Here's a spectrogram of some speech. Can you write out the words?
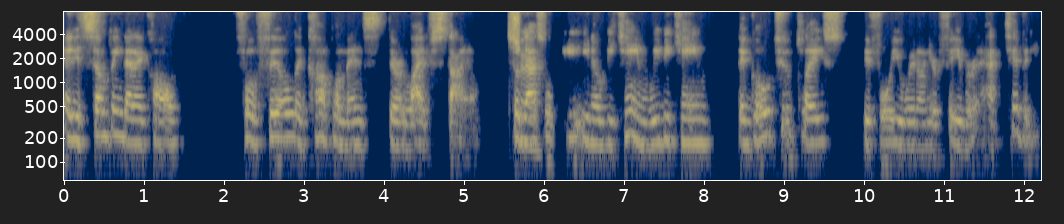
And it's something that I call fulfill and complements their lifestyle. So sure. that's what we, you know, became. We became the go-to place before you went on your favorite activity.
